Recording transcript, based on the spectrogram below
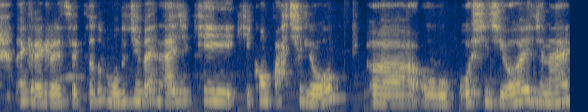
Eu queria agradecer a todo mundo, de verdade, que, que compartilhou uh, o post de hoje, né?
